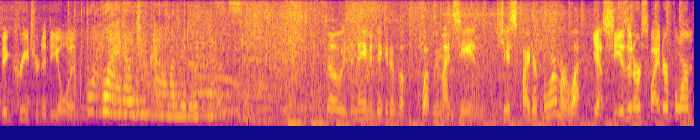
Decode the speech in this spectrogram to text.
big creature to deal with. Why don't you come a little closer? So, is the name indicative of what we might see? in she a spider form or what? Yes, she is in her spider form,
